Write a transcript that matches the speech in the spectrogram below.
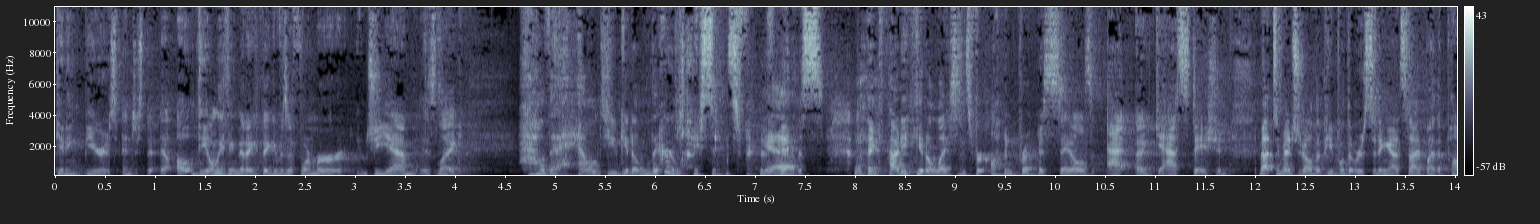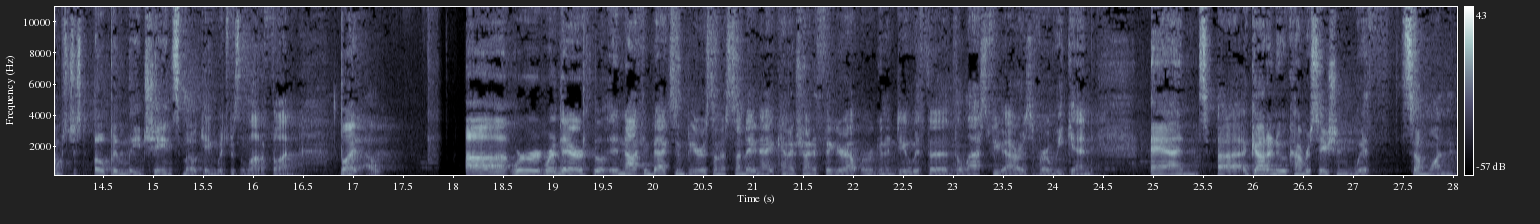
getting beers, and just the, oh, the only thing that I can think of as a former GM is like, how the hell do you get a liquor license for Yeah. this? Like, how do you get a license for on-premise sales at a gas station? Not to mention all the people that were sitting outside by the pumps just openly chain smoking, which was a lot of fun. But uh, we're we're there knocking back some beers on a Sunday night, kind of trying to figure out what we're going to do with the the last few hours of our weekend, and uh, I got into a conversation with someone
